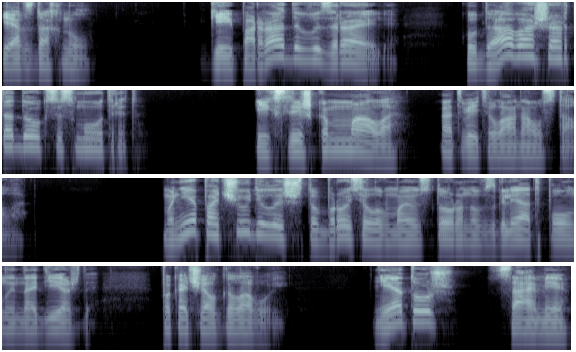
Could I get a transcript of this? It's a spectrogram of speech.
Я вздохнул. Гей-парады в Израиле. Куда ваши ортодоксы смотрят?» «Их слишком мало», — ответила она устало. Мне почудилось, что бросила в мою сторону взгляд полной надежды. Покачал головой. «Нет уж, сами.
